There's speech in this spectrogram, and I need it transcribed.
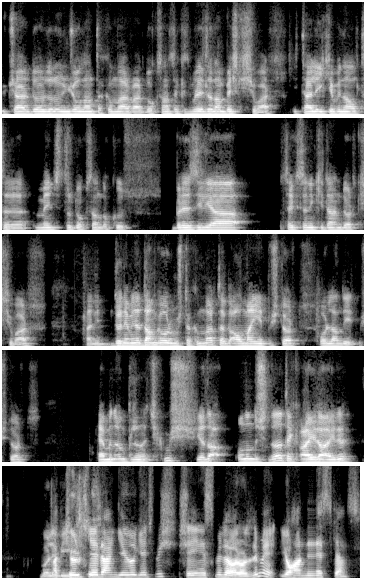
3'er 4'er oyuncu olan takımlar var. 98 Brezilya'dan 5 kişi var. İtalya 2006, Manchester 99, Brezilya 82'den 4 kişi var. Hani dönemine damga vurmuş takımlar tabii Almanya 74, Hollanda 74. Hemen ön plana çıkmış. Ya da onun dışında da tek ayrı ayrı böyle ha, bir... Türkiye'den geri geçmiş şeyin ismi de var orada değil mi? Johan Neskens.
